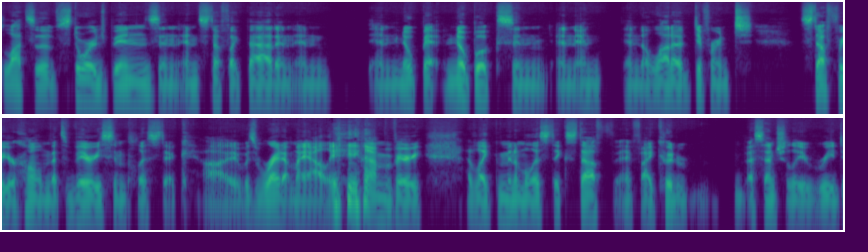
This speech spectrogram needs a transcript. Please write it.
lots of storage bins and and stuff like that, and and and note notebooks and and and and a lot of different stuff for your home that's very simplistic. Uh, it was right up my alley. I'm a very, I like minimalistic stuff. If I could essentially rede-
